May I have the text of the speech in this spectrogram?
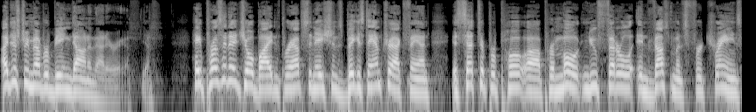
I just remember being down in that area. Yeah. Hey, President Joe Biden, perhaps the nation's biggest Amtrak fan, is set to propo- uh, promote new federal investments for trains,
